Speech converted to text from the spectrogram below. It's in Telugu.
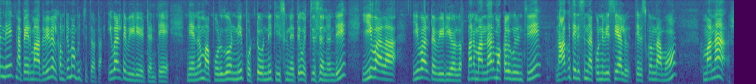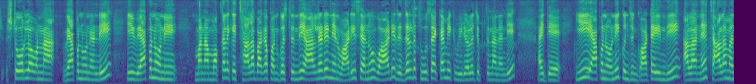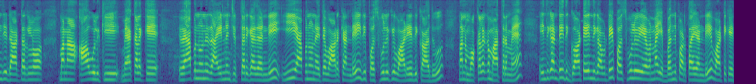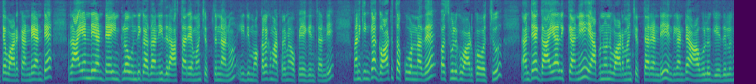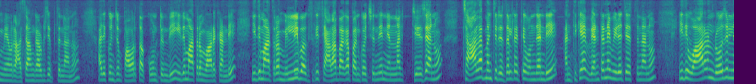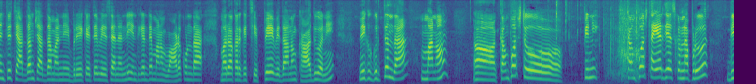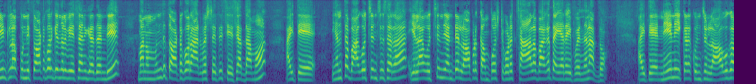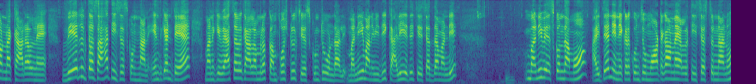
అండి. నా పేరు మాధవి. వెల్కమ్ టు మా బుజ్జి తోట. ఇవాళ వీడియో ఏంటంటే నేను మా పొడుగోడిని పొట్టోడిని తీసుకుని అయితే వచ్చేసానండి. ఇవాళ ఇవాళ వీడియోలో మన మందార మొక్కల గురించి నాకు తెలిసిన కొన్ని విషయాలు తెలుసుకుందాము. మన స్టోర్లో ఉన్న వేప నూనె అండి. ఈ వేప నూనె మన మొక్కలకి చాలా బాగా పనికొస్తుంది. ఆల్రెడీ నేను వాడేసాను వాడి రిజల్ట్ చూశాక మీకు వీడియోలో చెప్తున్నానండి. అయితే ఈ వేప నూనె కొంచెం ఘాటయింది అలానే చాలామంది డాక్టర్లు మన ఆవులకి మేకలకి వేప నూనె రాయండి అని చెప్తారు కదండి. ఈ వేప నూనె అయితే వాడకండి. ఇది పశువులకి వాడేది కాదు. మన మొక్కలకు మాత్రమే. ఎందుకంటే ఇది ఘాటైంది కాబట్టి పశువులు ఏమన్నా ఇబ్బంది పడతాయండి. వాటికైతే వాడకండి. అంటే రాయండి అంటే ఇంట్లో ఉంది కదా అని ఇది రాస్తారేమో అని చెప్తున్నాను. ఇది మొక్కలకు మాత్రమే ఉపయోగించండి. మనకి ఇంకా ఘాటు తక్కువ ఉన్నదే పశువులకు వాడుకోవచ్చు. అంటే గాయాలకి కానీ వేప నూనె వాడమని చెప్తారండి. ఎందుకంటే ఆవులు గేదెలకు మేము రాసాము కాబట్టి చెప్తున్నాను. అది కొంచెం పవర్ తక్కువ ఉంటుంది. ఇది మాత్రం వాడకండి. ఇది మాత్రం మిల్లీ బగ్స్కి చాలా బాగా పనికొచ్చింది. నిన్న చేశాను. చాలా మంచి రిజల్ట్ అయితే ఉందండి. అందుకే వెంటనే వీడియో చేస్తున్నాను. ఇది వారం రోజుల నుంచి చేద్దాం చేద్దామని బ్రేక్ అయితే వేశానండి. ఎందుకంటే మనం వాడకుండా మరొకరికి చెప్పే విధానం కాదు అని. మీకు గుర్తుందా? మనం కంపోస్టు పిన్ కంపోస్ట్ తయారు చేసుకున్నప్పుడు దీంట్లో కొన్ని తోటకూర గింజలు వేశాను కదండి. మనం ముందు తోటకూర హార్వెస్ట్ అయితే చేసేద్దాము. అయితే ఎంత బాగా వచ్చింది చూసారా? ఇలా వచ్చింది అంటే లోపల కంపోస్ట్ కూడా చాలా బాగా తయారైపోయిందని అర్థం. అయితే నేను ఇక్కడ కొంచెం లావుగా ఉన్న కాడల్ని వేర్లతో సహా తీసేసుకుంటున్నాను. ఎందుకంటే మనకి వేసవి కాలంలో కంపోస్టులు చేసుకుంటూ ఉండాలి. మనీ మనం ఇది ఖాళీ అయితే చేసేద్దామండి. మనీ వేసుకుందాము. అయితే నేను ఇక్కడ కొంచెం మోటగా ఉన్న ఎలా తీసేస్తున్నాను.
